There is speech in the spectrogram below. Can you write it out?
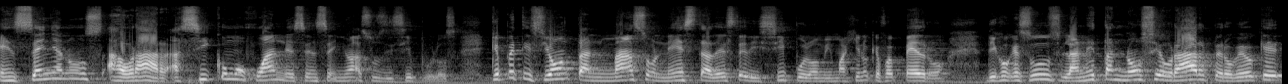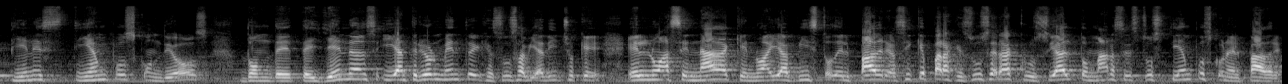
Enséñanos a orar, así como Juan les enseñó a sus discípulos. Qué petición tan más honesta de este discípulo, me imagino que fue Pedro. Dijo Jesús, la neta no sé orar, pero veo que tienes tiempos con Dios donde te llenas. Y anteriormente Jesús había dicho que Él no hace nada que no haya visto del Padre. Así que para Jesús era crucial tomarse estos tiempos con el Padre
